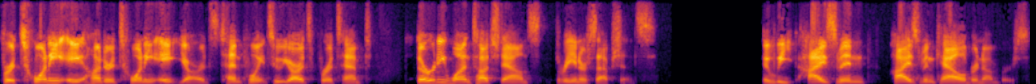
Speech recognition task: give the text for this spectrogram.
for 2,828 yards, 10.2 yards per attempt, 31 touchdowns, three interceptions. Elite Heisman, Heisman caliber numbers.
